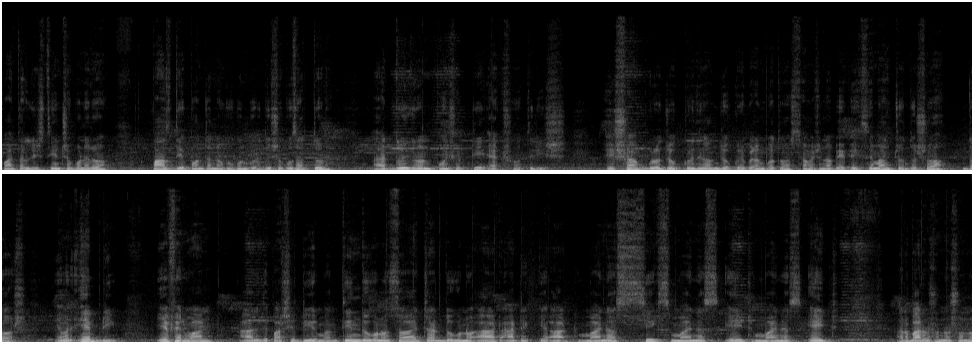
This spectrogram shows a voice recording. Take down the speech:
পঁয়তাল্লিশ, তিনশো পনেরো, পাঁচ দিয়ে পঞ্চান্নকে গুণ করে দুশো পঁচাত্তর, আর দুই গুণ পঁয়ষট্টি, একশো তিরিশ। এই সবগুলো যোগ করে দিলাম, যোগ করে পেলাম কত? সামেশন অফ এফ এক্সের মান চোদ্দোশো দশ। এবার এফ ডি এফ এর মান, আর এই যে পাশে ডি এর মান, তিন দুগুণ ছয়, চার দুগুণ আট আট একে আট minus six minus eight minus eight আর বারো শূন্য শূন্য,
